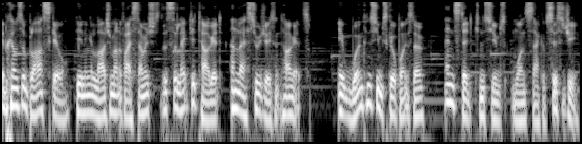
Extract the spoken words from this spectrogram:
it becomes a blast skill, dealing a large amount of ice damage to the selected target and less to adjacent targets. It won't consume skill points though, and instead consumes one stack of Syzygy.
